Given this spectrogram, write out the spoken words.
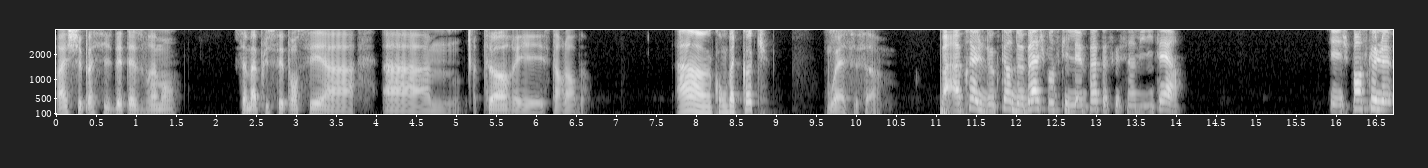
Ouais, je sais pas s'ils se détestent vraiment. Ça m'a plus fait penser à, à hum, Thor et Star-Lord. Ah, un combat de coq? Ouais, c'est ça. Bah, après, le docteur de base, je pense qu'il l'aime pas parce que c'est un militaire. Et je pense que le,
